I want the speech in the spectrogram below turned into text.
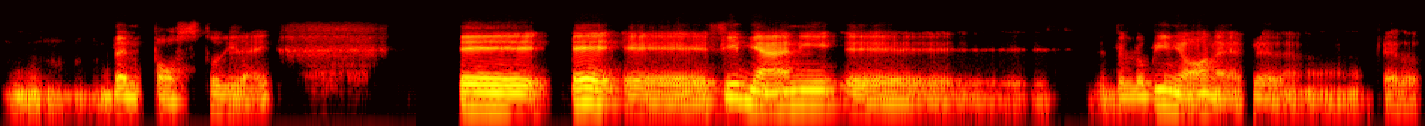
ben posto direi. E, e Fibiani eh, dell'opinione, credo, credo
